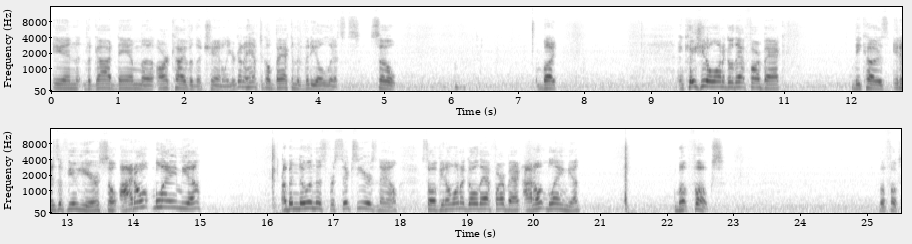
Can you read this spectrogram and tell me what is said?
in the goddamn uh, archive of the channel. You're going to have to go back in the video lists. So, but in case you don't want to go that far back, because it is a few years, so I don't blame you. I've been doing this for six years now, so if you don't want to go that far back, I don't blame you. But folks, but folks,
